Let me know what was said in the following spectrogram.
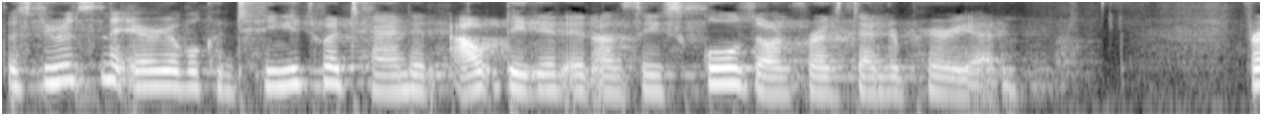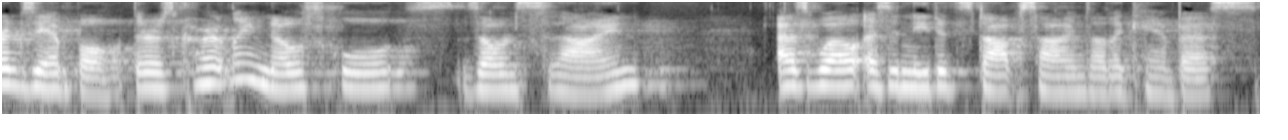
the students in the area will continue to attend an outdated and unsafe school zone for an extended period. For example, there is currently no school zone sign, as well as a needed stop signs on the campus.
